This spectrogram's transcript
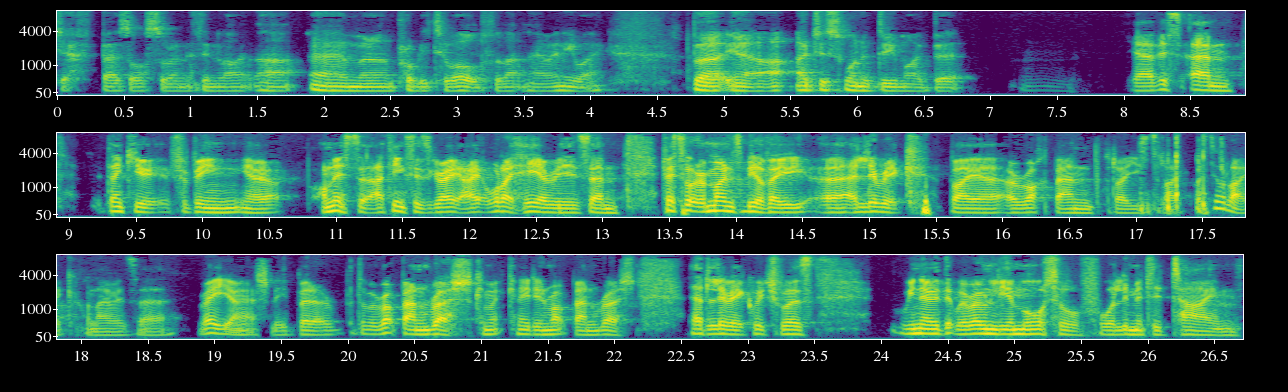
jeff bezos or anything like that. Um, and i'm probably too old for that now anyway. But you know i, I just want to do my bit. Yeah, this. Um, thank you for being, you know, honest. I think this is great. I, what I hear is, um, first of all, it reminds me of a, uh, a lyric by a, a rock band that I used to like. I still like when I was uh, very young, actually. But uh, the rock band Rush, Canadian rock band Rush, had a lyric which was, "We know that we're only immortal for a limited time,"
